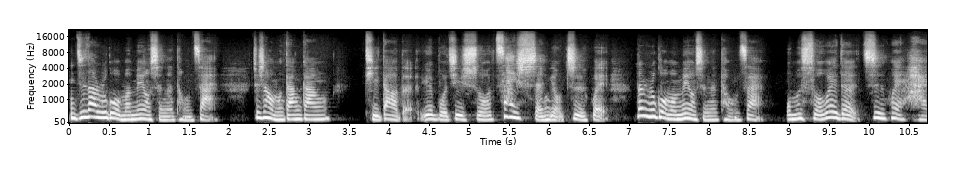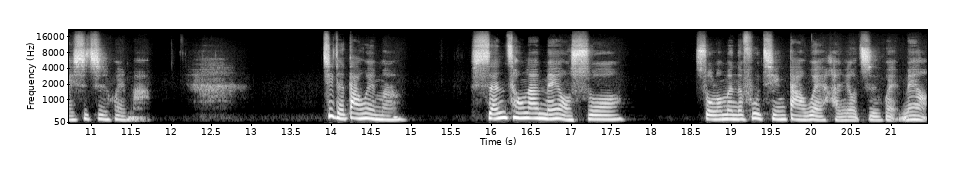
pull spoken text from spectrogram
你知道，如果我们没有神的同在，就像我们刚刚提到的约伯记说，在神有智慧。那如果我们没有神的同在，我们所谓的智慧还是智慧吗？记得大卫吗？神从来没有说所罗门的父亲大卫很有智慧，没有。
